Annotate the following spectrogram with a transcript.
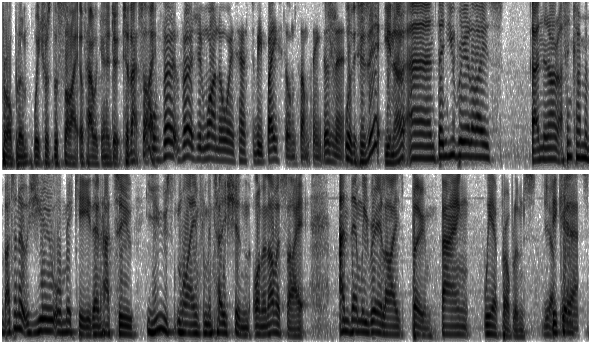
problem, which was the site of how we're going to do it to that site. well, ver- version one always has to be based on something, doesn't it? Well, this is it, you know. And then you realise, and then I, I think I remember, I don't know, it was you or Mickey, then had to use my implementation on another site, and then we realised, boom, bang, we have problems Yeah. because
